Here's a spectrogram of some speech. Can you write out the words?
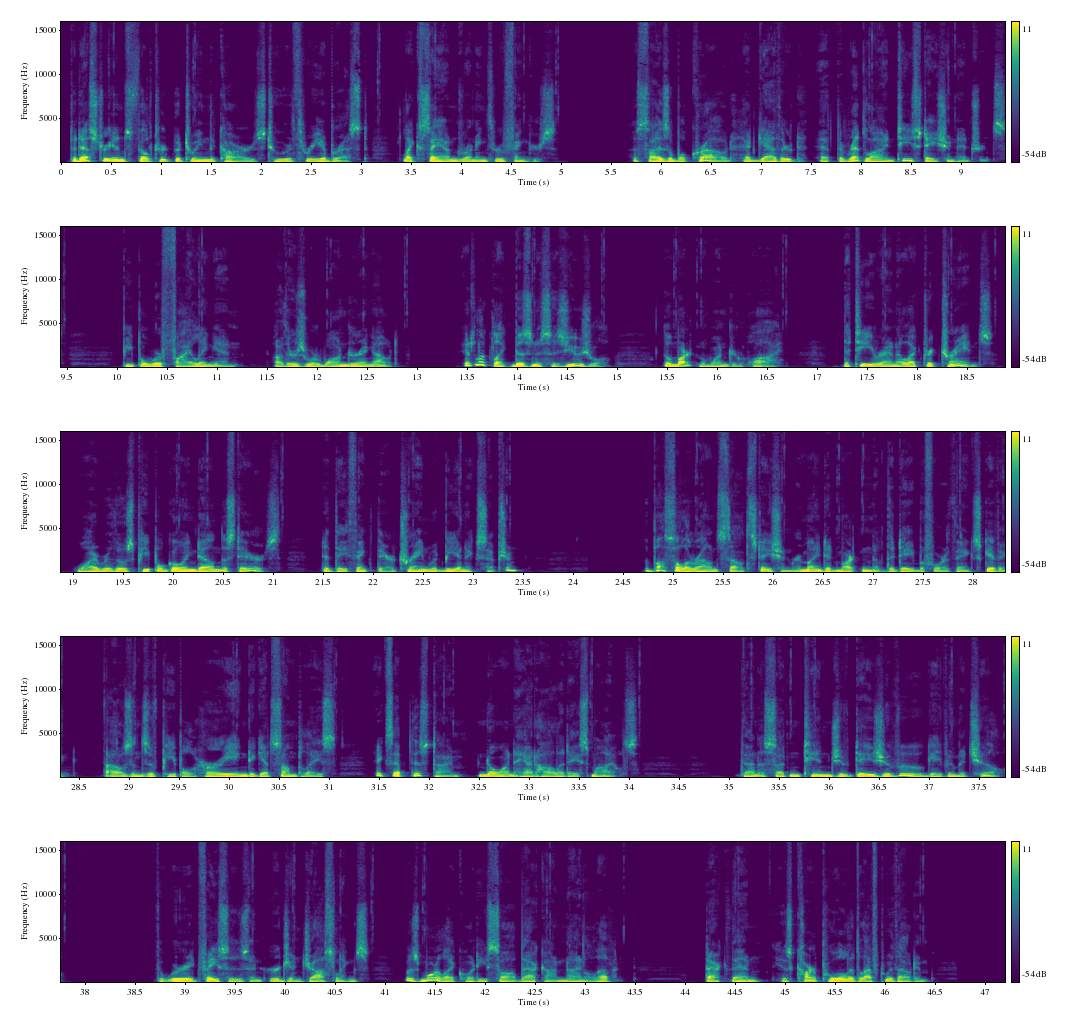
Pedestrians filtered between the cars, two or three abreast, like sand running through fingers. A sizable crowd had gathered at the Red Line T station entrance. People were filing in, others were wandering out. It looked like business as usual, though Martin wondered why. The T ran electric trains. Why were those people going down the stairs? Did they think their train would be an exception? The bustle around South Station reminded Martin of the day before Thanksgiving. Thousands of people hurrying to get someplace, except this time no one had holiday smiles. Then a sudden tinge of deja vu gave him a chill. The worried faces and urgent jostlings was more like what he saw back on 9 11. Back then, his carpool had left without him.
